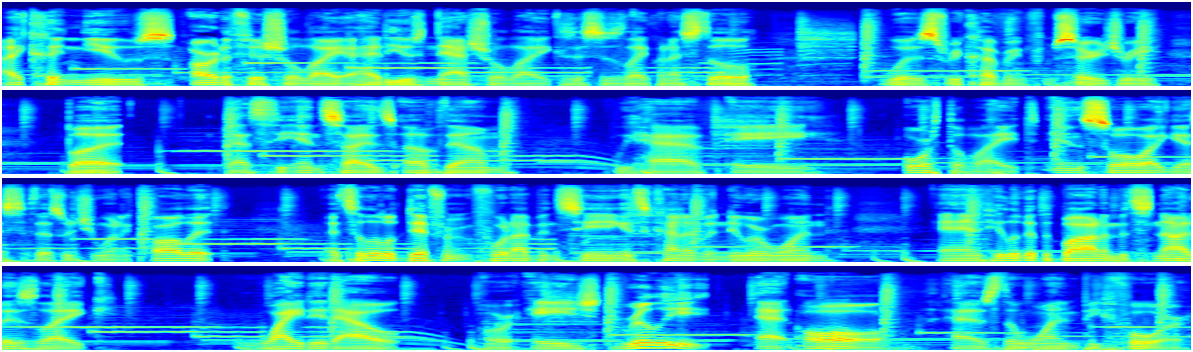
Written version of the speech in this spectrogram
I couldn't use artificial light. I had to use natural light because this is like when I still was recovering from surgery. But that's the insides of them. We have a Ortholite insole, I guess if that's what you want to call it. It's a little different from what I've been seeing. It's kind of a newer one. And if you look at the bottom, it's not as like whited out or aged really at all as the one before.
